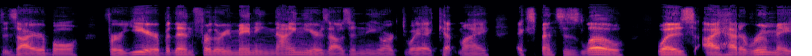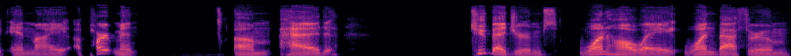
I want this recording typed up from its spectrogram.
desirable for a year, but then for the remaining nine years I was in New York, the way I kept my expenses low was I had a roommate in my apartment. Um, had two bedrooms, one hallway, one bathroom,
